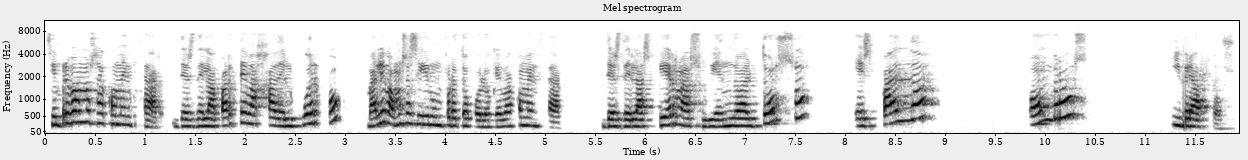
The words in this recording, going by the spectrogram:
Siempre vamos a comenzar desde la parte baja del cuerpo, ¿vale? Vamos a seguir un protocolo que va a comenzar desde las piernas subiendo al torso, espalda, hombros y brazos.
